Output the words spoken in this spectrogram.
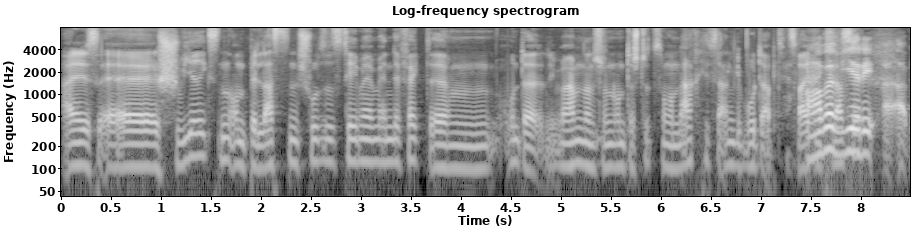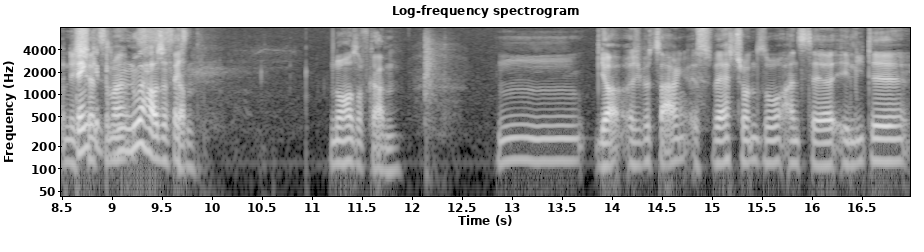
eines äh, schwierigsten und belastenden Schulsysteme im Endeffekt. Ähm, unter, wir haben dann schon Unterstützung und Nachhilfeangebote ab der zweiten Aber Klasse. wir äh, und ich denke mal, nur Hausaufgaben. nur Hausaufgaben. Hm, ja, also ich würde sagen, es wäre schon so eines der Elite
